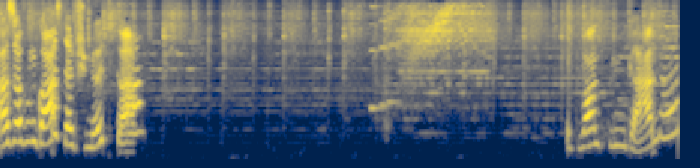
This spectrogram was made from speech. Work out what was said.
Also auf dem Gas darfst du nicht gehen. Advanced Flüge auch nicht.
